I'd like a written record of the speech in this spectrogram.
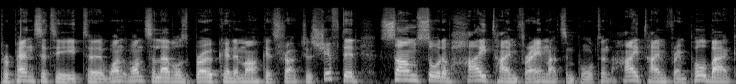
propensity to once the level's broken and market structures shifted, some sort of high time frame, that's important, high time frame pullback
